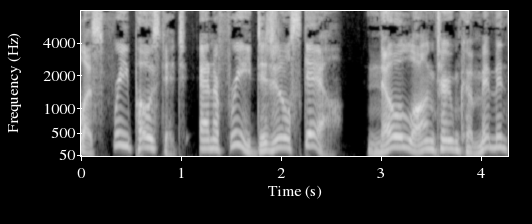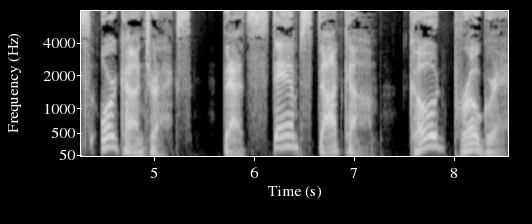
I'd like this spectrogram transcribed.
plus free postage and a free digital scale. No long-term commitments or contracts. That's stamps.com. Code program.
